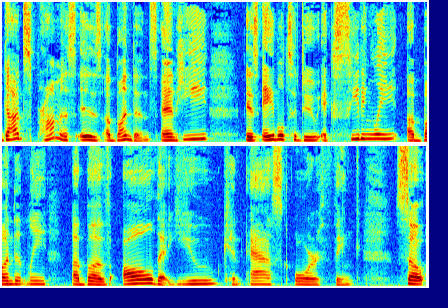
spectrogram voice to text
God's promise is abundance, and He is able to do exceedingly abundantly above all that you can ask or think. So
